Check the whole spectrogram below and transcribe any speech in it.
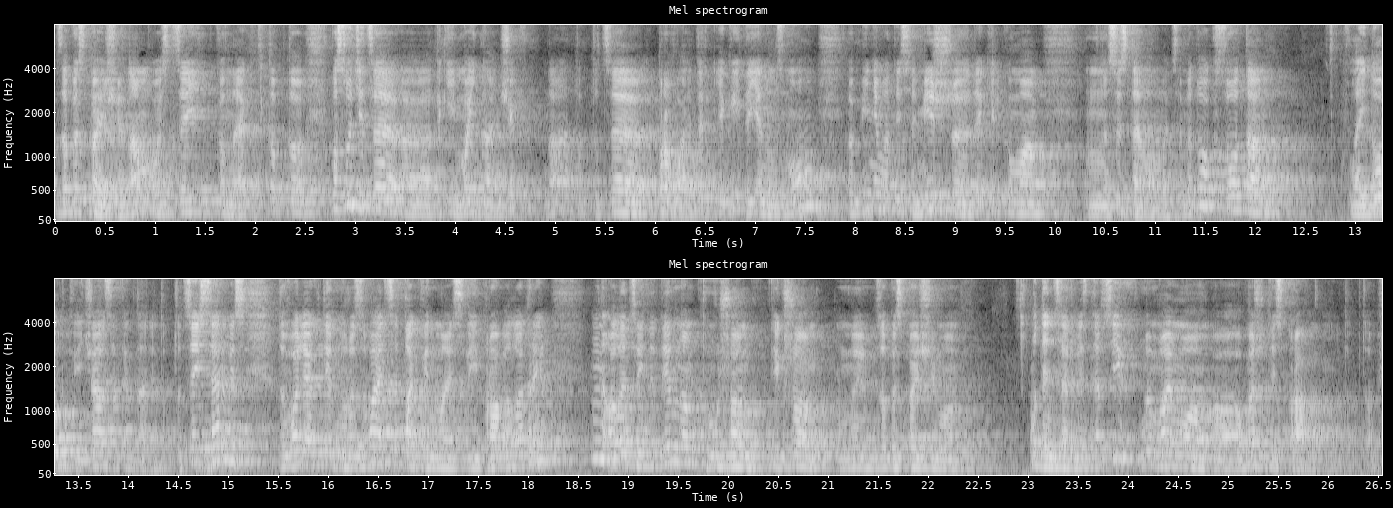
забезпечує нам ось цей коннект. Тобто, по суті, це е, такий майданчик, да? тобто це провайдер, який дає нам змогу обмінюватися між е, декількома системами. Це медок, сота. Флайдок, твій час і так далі. Тобто цей сервіс доволі активно розвивається. Так він має свої правила гри, але це й не дивно, тому що якщо ми забезпечуємо один сервіс для всіх, ми маємо обмежитись правилами. Тобто, е,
